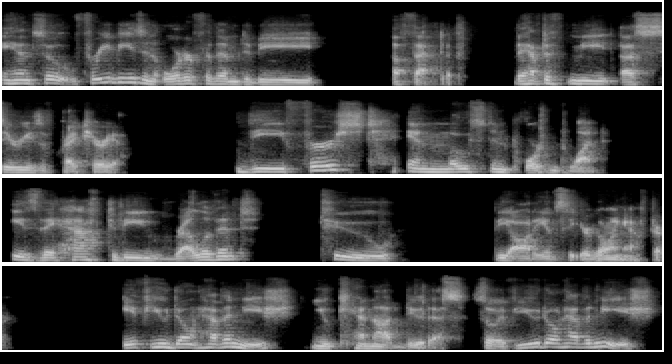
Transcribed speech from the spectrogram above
And so freebies, in order for them to be effective, they have to meet a series of criteria. The first and most important one is they have to be relevant to the audience that you're going after. If you don't have a niche, you cannot do this. So if you don't have a niche,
